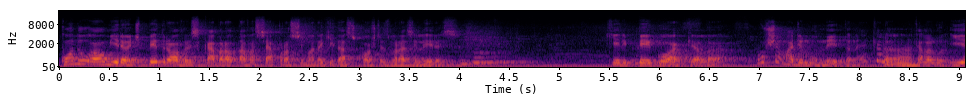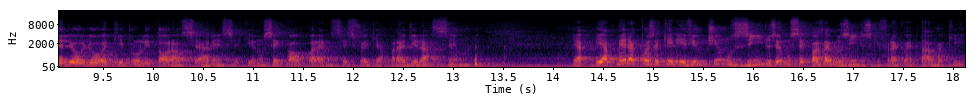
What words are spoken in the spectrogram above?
Quando o almirante Pedro Álvares Cabral estava se aproximando aqui das costas brasileiras, que ele pegou aquela. Vamos chamar de luneta, né? Aquela, uhum. aquela, e ele olhou aqui para o litoral cearense aqui, não sei qual praia, não sei se foi aqui a praia de Iracema. E a, e a primeira coisa que ele viu tinha uns índios, eu não sei quais eram os índios que frequentavam aqui,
